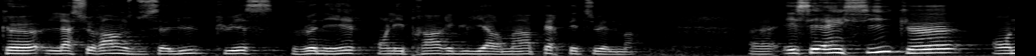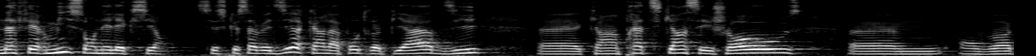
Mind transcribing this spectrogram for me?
que l'assurance du salut puisse venir. On les prend régulièrement, perpétuellement. Euh, et c'est ainsi qu'on affermit son élection. C'est ce que ça veut dire quand l'apôtre Pierre dit euh, qu'en pratiquant ces choses, euh, on va,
